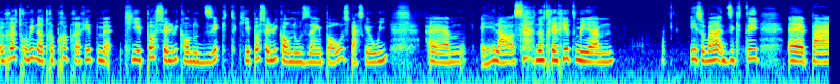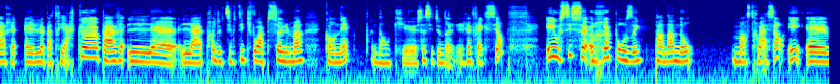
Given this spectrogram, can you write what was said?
retrouver notre propre rythme qui n'est pas celui qu'on nous dicte, qui n'est pas celui qu'on nous impose, parce que oui, euh, hélas, notre rythme est, euh, souvent dicté par le patriarcat, par la productivité qu'il faut absolument qu'on ait. Donc ça, c'est une réflexion. Et aussi se reposer pendant nos menstruation et euh,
